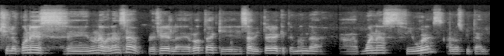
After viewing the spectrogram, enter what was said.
si lo pones en una balanza, prefieres la derrota que esa victoria que te manda a buenas figuras al hospital.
